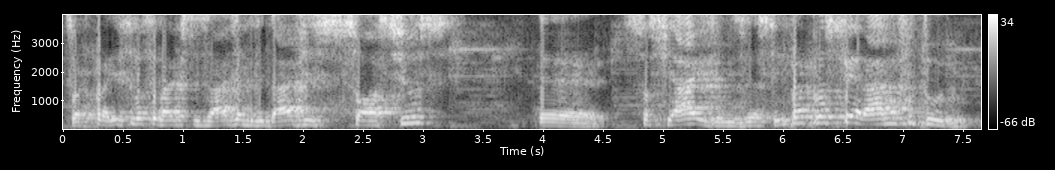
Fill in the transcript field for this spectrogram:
Só que para isso você vai precisar de habilidades sócios, é, sociais, vamos dizer assim, para prosperar no futuro.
